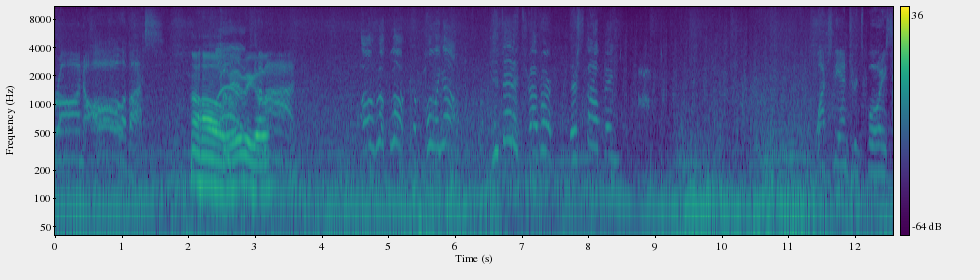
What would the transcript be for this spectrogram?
Ron, all of us. Oh, here we go. Come go. on. Oh, look, look, they're pulling up. You did it, Trevor! They're stopping! Watch the entrance, boys.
